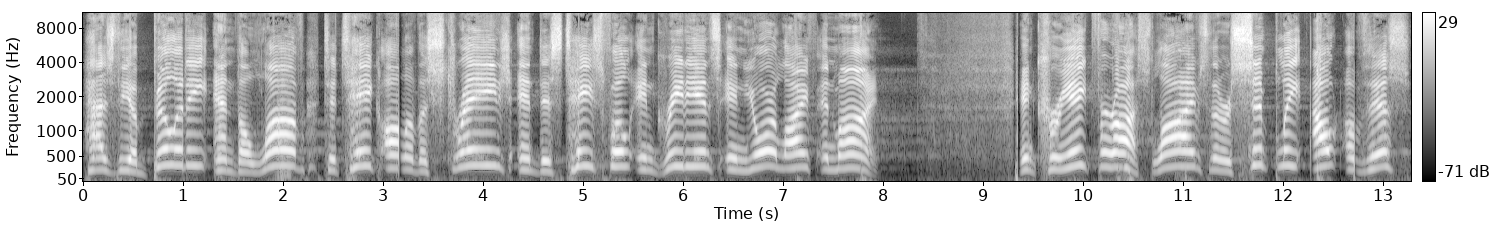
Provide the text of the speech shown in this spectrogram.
has the ability and the love to take all of the strange and distasteful ingredients in your life and mine and create for us lives that are simply out of this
